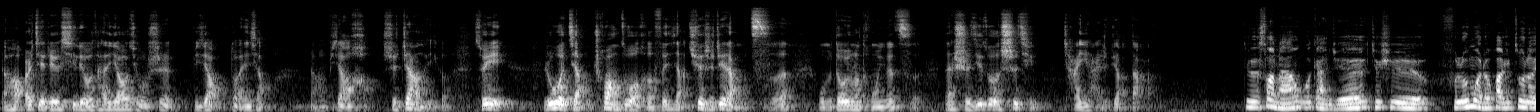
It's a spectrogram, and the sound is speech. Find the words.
然后而且这个溪流它的要求是比较短小。然后比较好，是这样的一个，所以如果讲创作和分享，确实这两个词我们都用了同一个词，但实际做的事情差异还是比较大的。这个少男，我感觉就是弗洛莫的话是做了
